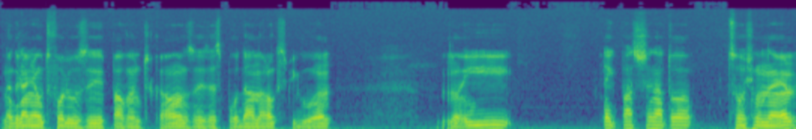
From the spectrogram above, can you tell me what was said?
nagrania utworu z Pawłem Czką, z zespołu Analog, z Pigułą. No i jak patrzę na to, co osiągnąłem,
